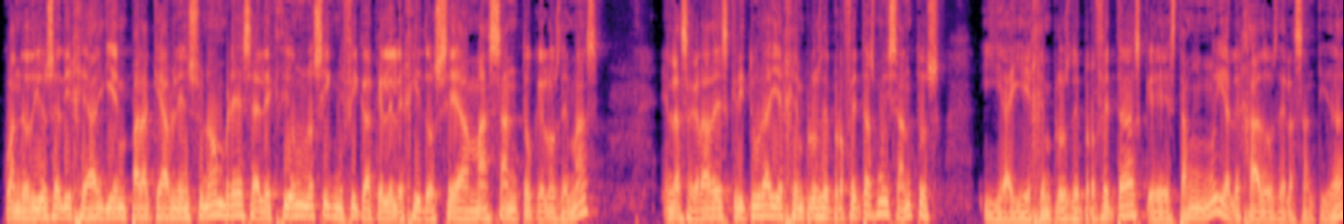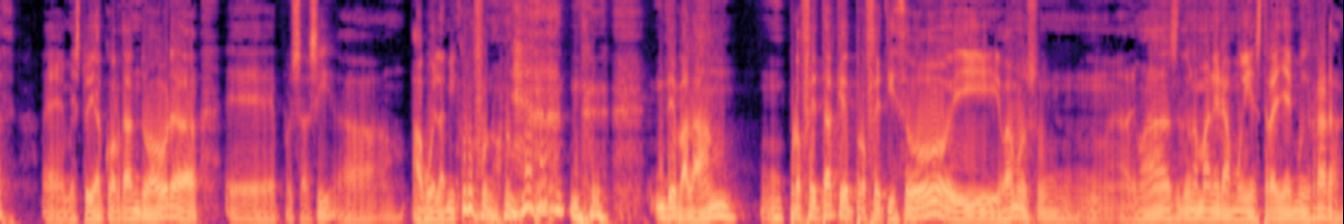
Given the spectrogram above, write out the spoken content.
Cuando Dios elige a alguien para que hable en su nombre, esa elección no significa que el elegido sea más santo que los demás. En la Sagrada Escritura hay ejemplos de profetas muy santos y hay ejemplos de profetas que están muy alejados de la santidad. Eh, me estoy acordando ahora, eh, pues así, a, abuela micrófono, de Balaam, un profeta que profetizó y vamos, además de una manera muy extraña y muy rara,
